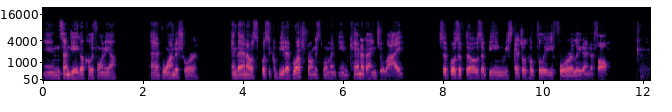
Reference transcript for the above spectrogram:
in San Diego, California, at Wander Shore. And then I was supposed to compete at World's Strongest Woman in Canada in July. So both of those are being rescheduled, hopefully, for later in the fall. Okay.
